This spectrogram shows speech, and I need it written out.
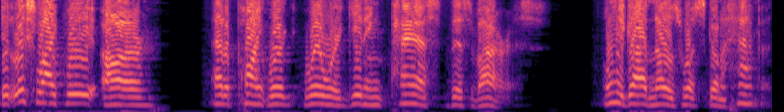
it looks like we are at a point where, where we're getting past this virus. Only God knows what's going to happen.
